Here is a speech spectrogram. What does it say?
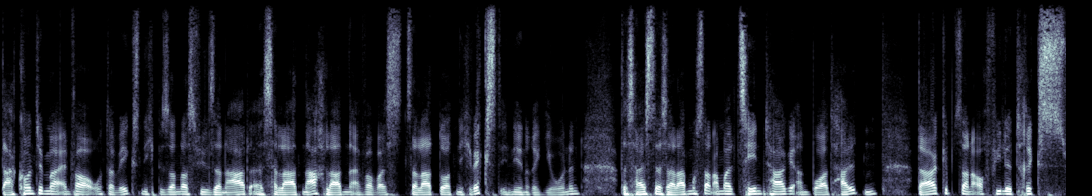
Da konnte man man einfach unterwegs nicht besonders viel Salat, äh, Salat nachladen, einfach weil Salat dort nicht wächst in den Regionen. Das heißt, der Salat muss dann einmal zehn Tage an Bord halten. Da gibt's dann auch viele Tricks,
